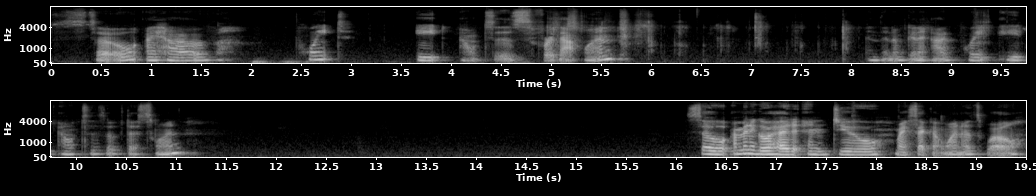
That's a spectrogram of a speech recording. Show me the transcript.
So I have 0.8 ounces for that one. And then I'm going to add 0.8 ounces of this one. So I'm going to go ahead and do my second one as well.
